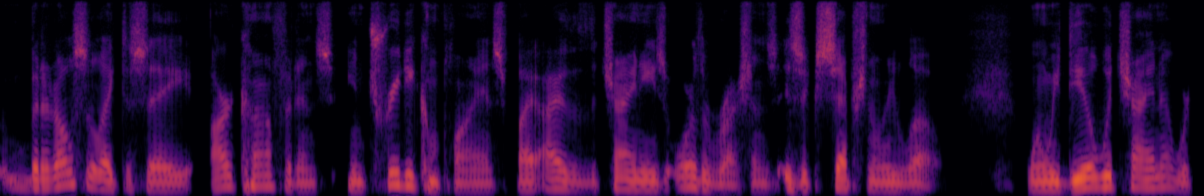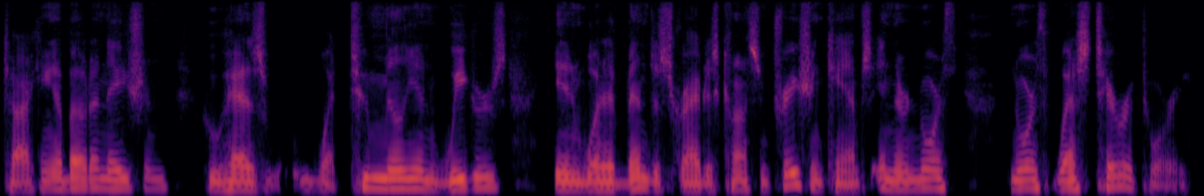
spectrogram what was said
but I'd also like to say our confidence in treaty compliance by either the Chinese or the Russians is exceptionally low. When we deal with China, we're talking about a nation who has, what, 2 million Uyghurs in what have been described as concentration camps in their north northwest territory.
